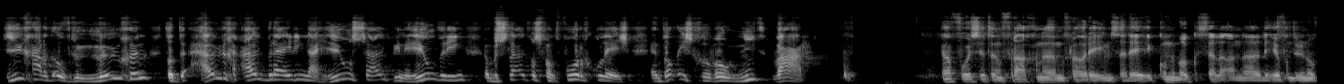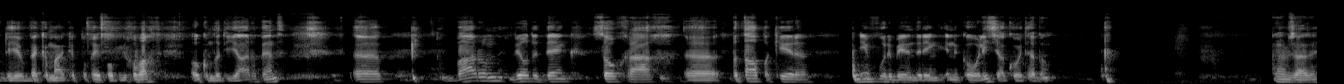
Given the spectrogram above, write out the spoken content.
Hier gaat het over de leugen dat de huidige uitbreiding naar heel Zuid, binnen heel de ring, een besluit was van het vorige college. En dat is gewoon niet waar. Ja, voorzitter, een vraag aan eh, mevrouw Reemzade. Ik kon hem ook stellen aan eh, de heer Van Drunen of de heer Becker, maar ik heb toch even op u gewacht. Ook omdat u jarig bent. Eh, waarom wilde Denk zo graag eh betaald parkeren invoeren binnen de ring in een coalitieakkoord hebben? Reemzade.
